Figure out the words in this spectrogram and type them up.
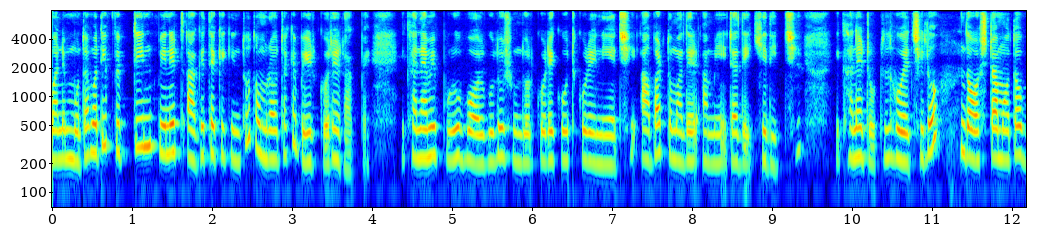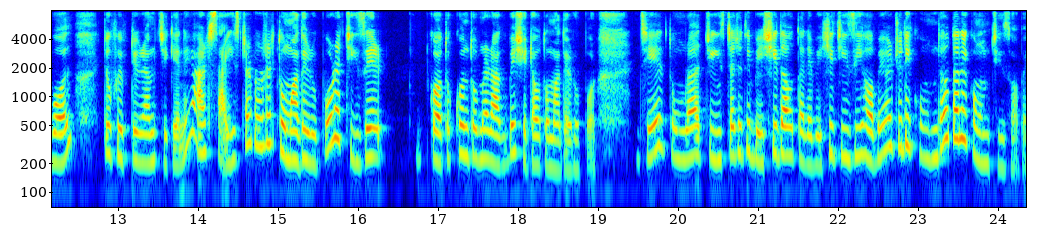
মানে মোটামুটি ফিফটিন মিনিটস আগে থেকে কিন্তু তোমরা ওটাকে বের করে রাখবে। এখানে আমি পুরো বলগুলো সুন্দর করে কোট করে নিয়েছি। আবার তোমাদের আমি এটা দেখিয়ে দিচ্ছি। এখানে টোটাল হয়েছিল দশটা মতো বল টু ফিফটি গ্রাম চিকেনে আর সাইজটা টোটাল তোমাদের উপর, আর চিজের কতক্ষণ তোমরা রাখবে সেটাও তোমাদের উপর। যে তোমরা চিজটা যদি বেশি দাও তাহলে বেশি চিজই হবে, আর যদি কম দাও তাহলে কম চিজ হবে।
